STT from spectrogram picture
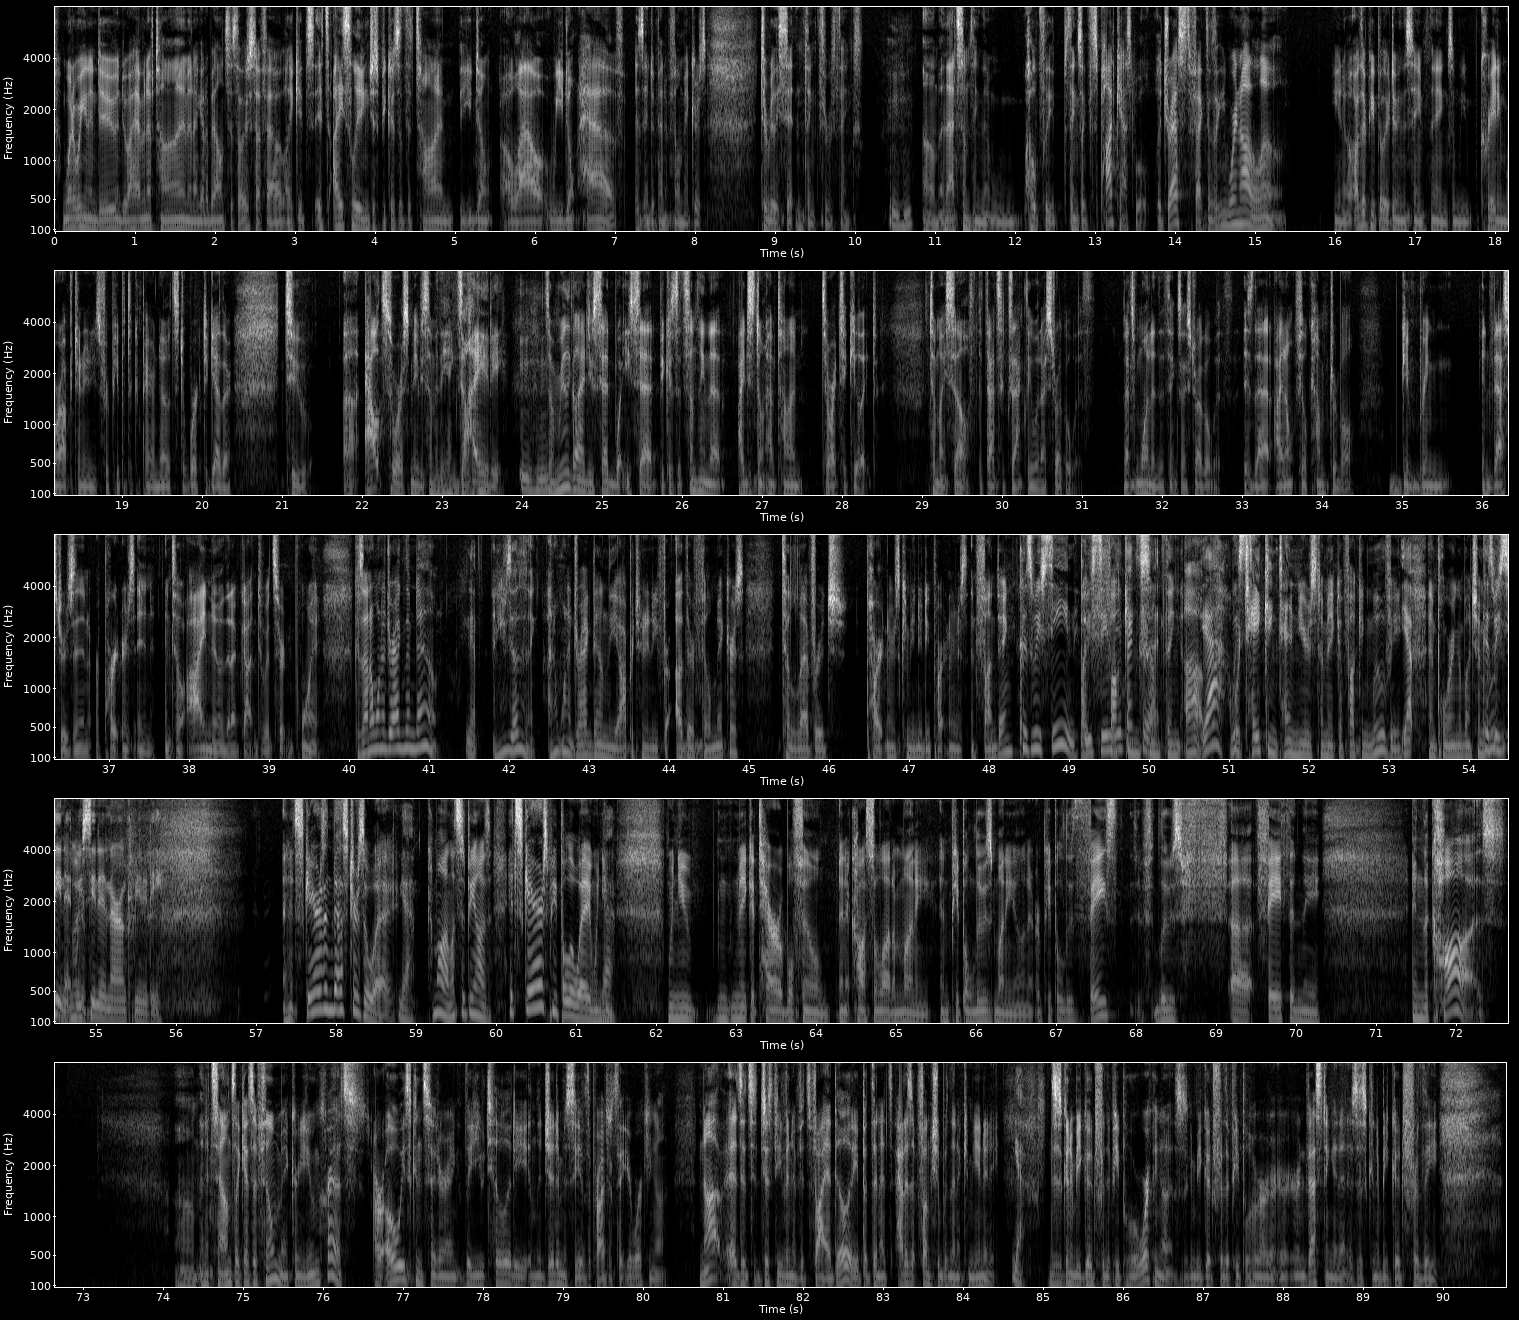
what are we going to do? And do I have enough time? And I got to balance this other stuff out. Like it's it's isolating just because of the time that you don't allow, you don't have as independent filmmakers to really sit and think through things. Um, and that's something that w- hopefully things like this podcast will address the fact that like, we're not alone. You know, other people are doing the same things, and we creating more opportunities for people to compare notes, to work together, to uh, outsource maybe some of the anxiety. So I'm really glad you said what you said because it's something that I just don't have time to articulate to myself that that's exactly what I struggle with. That's one of the things I struggle with is that I don't feel comfortable give, bring investors in or partners in until I know that I've gotten to a certain point because I don't want to drag them down. Yep. And here's the other thing: I don't want to drag down the opportunity for other filmmakers to leverage partners, community partners, and funding Because we've seen, by we've seen fucking something up. Yeah, we're taking ten years to make a fucking movie. Yep. and pouring a bunch of money. Because we've seen it. We've seen it in our own community. And it scares investors away. Yeah. Come on, let's just be honest. It scares people away when Yeah. you when you make a terrible film and it costs a lot of money and people lose money on it or people lose faith lose uh, faith in the in the cause. Um, and it sounds like as a filmmaker, you and Chris are always considering the utility and legitimacy of the projects that you're working on. Not as it's just even if it's viability, but then it's how does it function within a community? Yeah. This is going to be good for the people who are working on it. This is going to be good for the people who are, are investing in it. Is this going to be good for the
